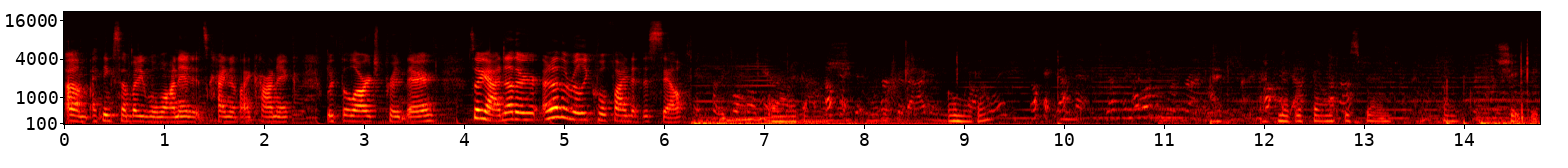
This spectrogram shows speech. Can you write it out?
Um, I think somebody will want it. It's kind of iconic with the large print there. So yeah, another another really cool find at this sale. Oh my gosh. Oh my god. Never found this brand. I'm shaking.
